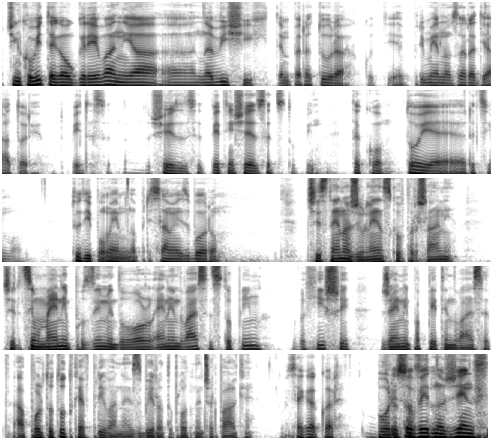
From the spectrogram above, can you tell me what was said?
učinkovitega ogrevanja uh, na višjih temperaturah, kot je primerno za radiatorje, od 50 do 60, 65 stopinj. Tako, to je recimo, tudi pomembno pri samem izboru. Čisto eno življenjsko vprašanje. Če recimo meni po zimi dovolj 21 stopinj v hiši, ženi pa 25, a pol to tudi kaj vpliva na izbiro toplotne črpalke? Vsekakor. Boris, To vedno žens,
